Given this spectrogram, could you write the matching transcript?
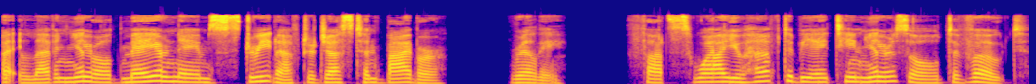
A 11-year-old mayor names street after Justin Bieber. Really? That's why you have to be 18 years old to vote.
